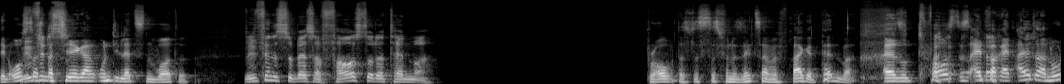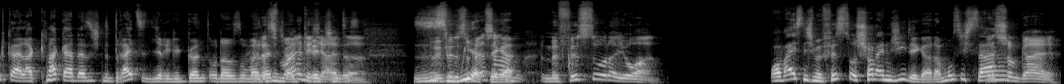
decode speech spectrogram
Den Osterspaziergang und die letzten Worte. Wen findest du besser, Faust oder Tenma? Bro, was ist das für eine seltsame Frage? Tenma. Also, Faust ist einfach ein alter, notgeiler Knacker, der sich eine 13-Jährige gönnt oder so, weil Ja, er das nicht mal meine ich, Alter. ist. Das ist findest du weird, besser, Digga. Mephisto oder Johann? Boah, weiß nicht, Mephisto ist schon ein G, Digga. Da muss ich sagen. Das ist schon geil.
